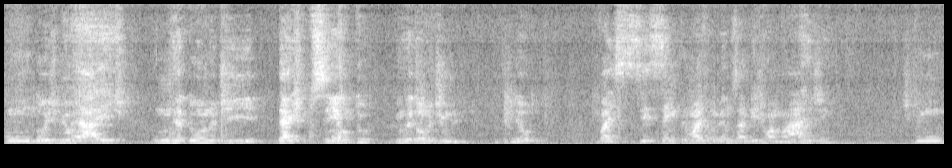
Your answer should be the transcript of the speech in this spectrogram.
com dois mil reais um retorno de 10% e um retorno de 1, entendeu? Vai ser sempre mais ou menos a mesma margem. Acho que não,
